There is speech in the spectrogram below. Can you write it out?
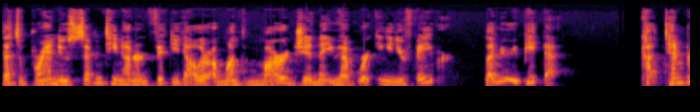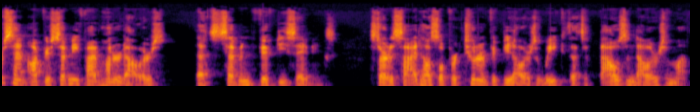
That's a brand new $1,750 a month margin that you have working in your favor. Let me repeat that. Cut 10% off your $7,500. That's 750 savings. Start a side hustle for $250 a week. That's $1,000 a month.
